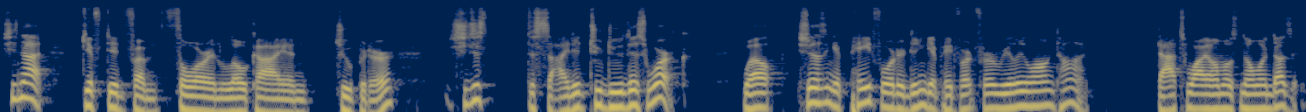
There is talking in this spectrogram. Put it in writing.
She's not gifted from Thor and Loki and Jupiter. She just decided to do this work. Well, she doesn't get paid for it or didn't get paid for it for a really long time. That's why almost no one does it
